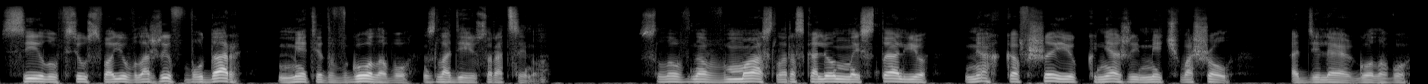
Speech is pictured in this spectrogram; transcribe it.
силу всю свою вложив в удар, метит в голову злодею Сарацину. Словно в масло, раскаленной сталью, мягко в шею княжий меч вошел, отделяя голову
